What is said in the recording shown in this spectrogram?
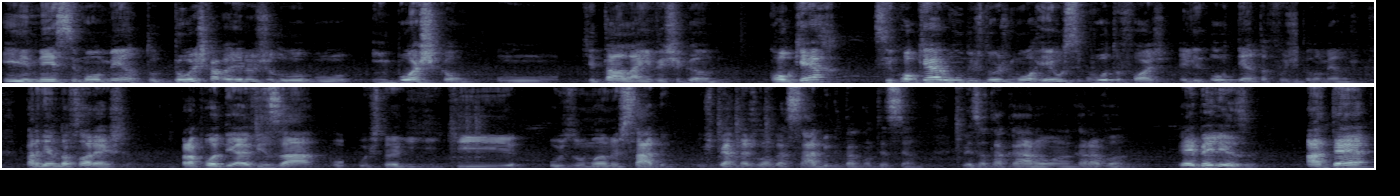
E nesse momento, dois cavaleiros de lobo emboscam o que está lá investigando. Qualquer, se qualquer um dos dois morrer, o outro foge. Ele ou tenta fugir pelo menos para dentro da floresta, para poder avisar o, o Strug que os humanos sabem, os pernas longas sabem o que está acontecendo. Eles atacaram a caravana. E aí beleza. Até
